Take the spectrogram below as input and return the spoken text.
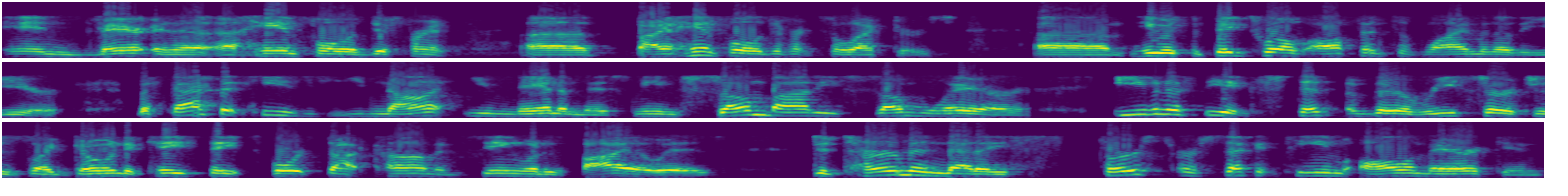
in, ver- in a, handful of different uh, by a handful of different selectors. Um, he was the Big 12 Offensive Lineman of the Year. The fact that he's not unanimous means somebody somewhere even if the extent of their research is like going to kstatesports.com and seeing what his bio is, determine that a first or second team All American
